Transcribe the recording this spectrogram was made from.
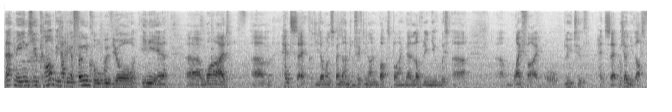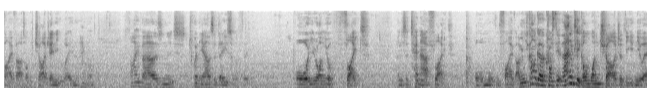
That means you can't be having a phone call with your in-ear uh, wired um, headset because you don't want to spend 159 bucks buying their lovely new uh, um, Wi-Fi or Bluetooth headset, which only lasts five hours on the charge anyway. And hang on, five hours and it's 20 hours a day sort of thing. Or you're on your flight and it's a 10-hour flight, or more than five. I mean, you can't go across the Atlantic on one charge of the new he-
